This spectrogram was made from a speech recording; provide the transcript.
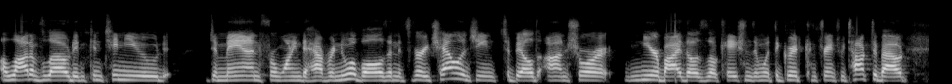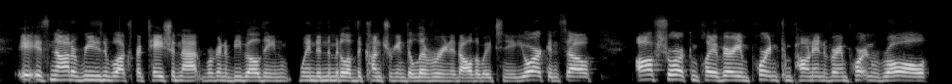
a lot of load and continued demand for wanting to have renewables. And it's very challenging to build onshore nearby those locations. And with the grid constraints we talked about it's not a reasonable expectation that we're going to be building wind in the middle of the country and delivering it all the way to New York. And so offshore can play a very important component a very important role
